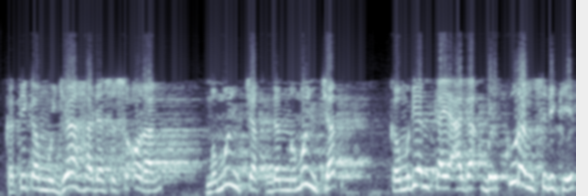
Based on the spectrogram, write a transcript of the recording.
Ketika mujahadah seseorang memuncak dan memuncak, kemudian kayak agak berkurang sedikit,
